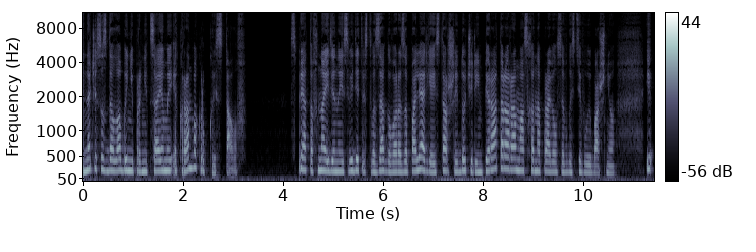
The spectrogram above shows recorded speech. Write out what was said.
иначе создала бы непроницаемый экран вокруг кристаллов. Спрятав найденные свидетельства заговора Заполярья и старшей дочери императора, Рамасха направился в гостевую башню и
